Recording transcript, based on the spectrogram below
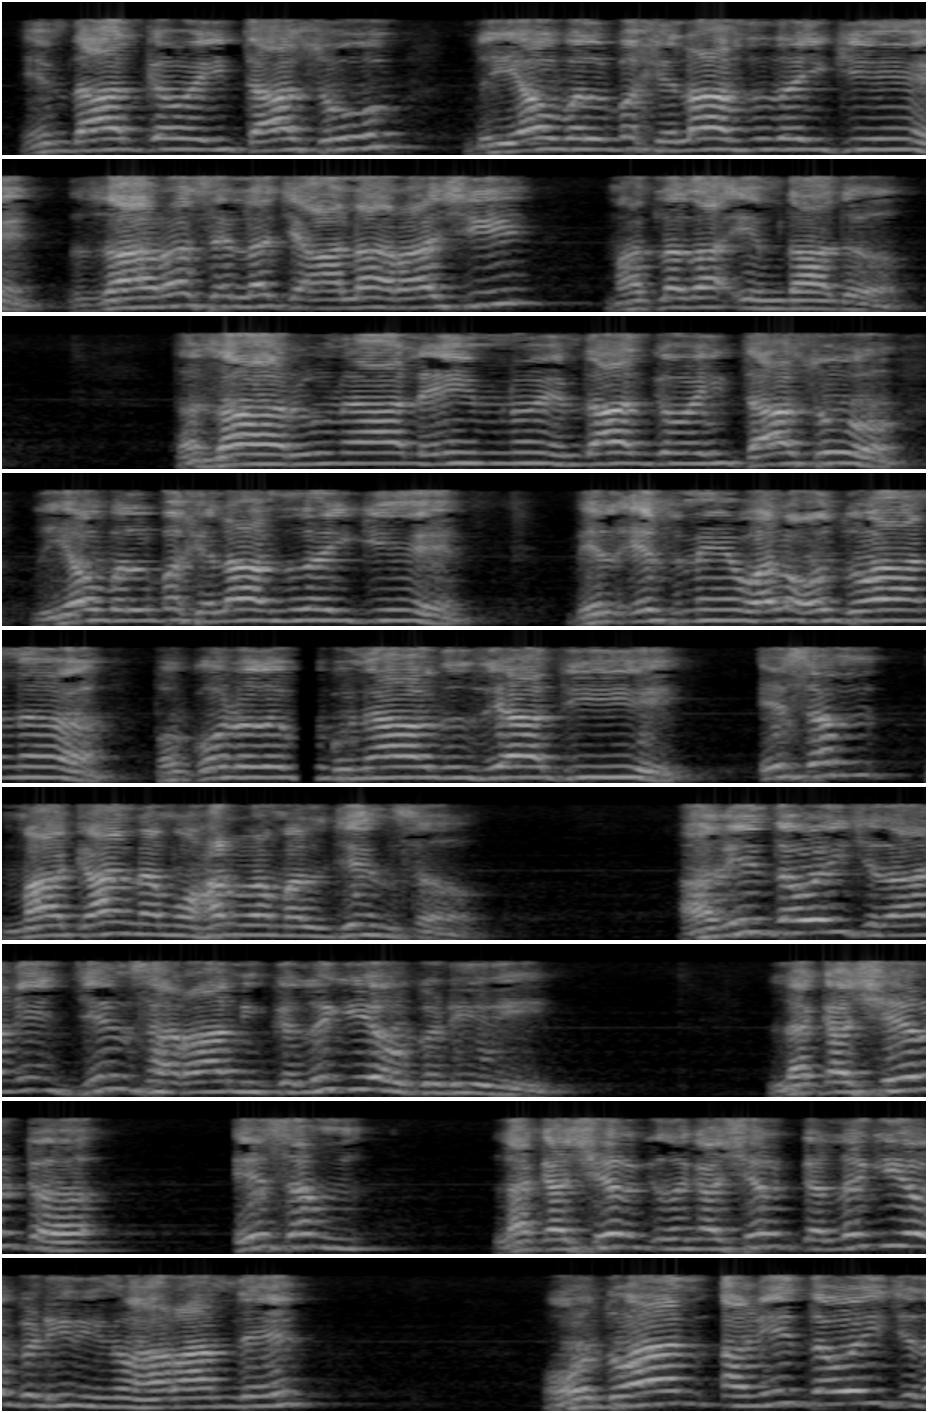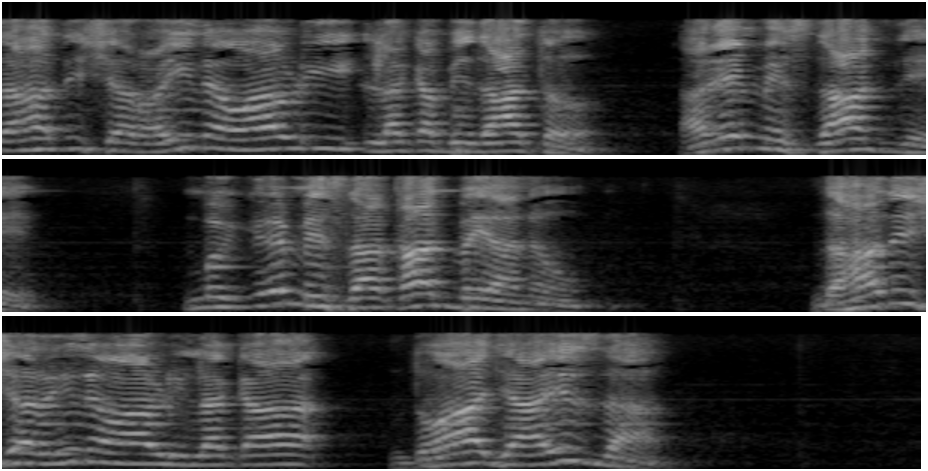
امداد کوي تاسو د یو بل په خلاف زدای کی زهره سے لچ اعلی راشی مطلب دا امداد تظاهرون علیم نو امداد کوي تاسو د یو بل په خلاف زدای کی بل اسم والعدوان په کولو د ګناه او د زیاتی اسم ما کان محرم الجنس هغې ته وایي چې د هغې جنس حرامي که لږي او که ډیري لکه شرک اسم لکه شرک لکه شرک که لږي او که ډیري نو حرام دی عدوان هغې ته وایي چې د حد شرعي نه واوړي لکه بدعت هغه مصداق دی موږ مصداقات بیانو د حد شرعي نه واوړي لکه دعا جایز ده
